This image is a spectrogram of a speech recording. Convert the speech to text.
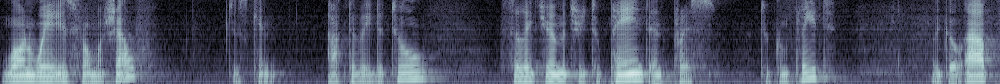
One way is from a shelf. Just can activate the tool, select geometry to paint and press to complete. We go up,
